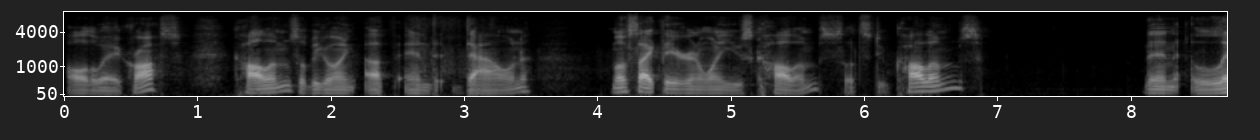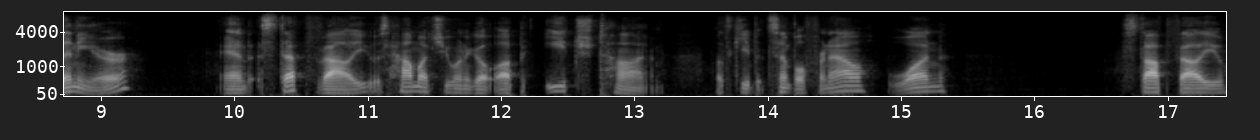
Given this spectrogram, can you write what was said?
all the way across. Columns will be going up and down. Most likely you're going to want to use columns. So let's do columns. Then linear. And step value is how much you want to go up each time. Let's keep it simple for now. One. Stop value.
